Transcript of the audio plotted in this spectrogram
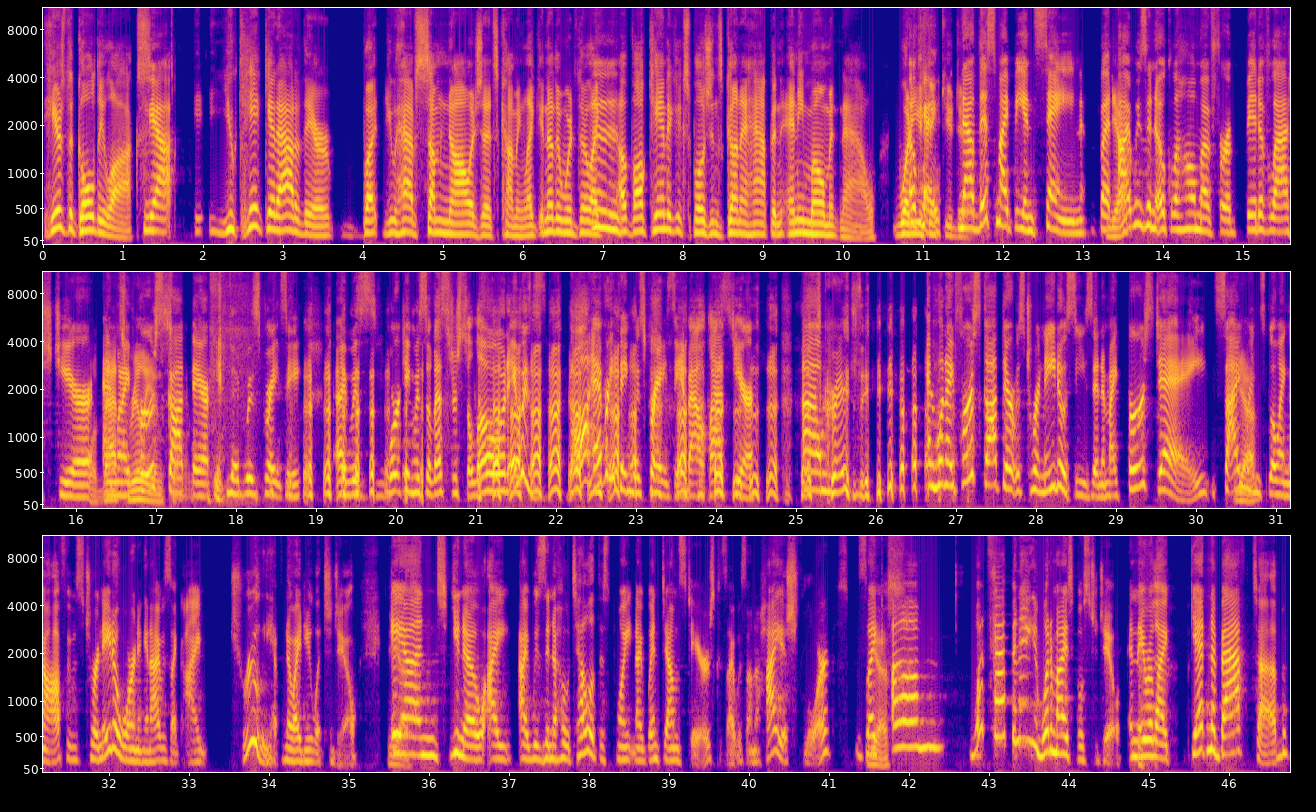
Here's the Goldilocks. yeah You can't get out of there, but you have some knowledge that it's coming. Like in other words, they're like Hmm. a volcanic explosion's gonna happen any moment now. What do you think you do? Now this might be insane, but Yeah. I was in Oklahoma for a bit of last year, Well, and when I really first got there, it was crazy. I was working with Sylvester Stallone. It was all, everything was crazy about last year. That's Um, crazy. And when I first got there, it was tornado season, and my first day, sirens going off. It was tornado warning, and I was like, I truly have no idea what to do. Yeah. And you know, I I was in a hotel at this point, and I went downstairs because I was on a highish floor. It's like, Yes. um, what's happening, and what am I supposed to do? And they were like, get in a bathtub,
